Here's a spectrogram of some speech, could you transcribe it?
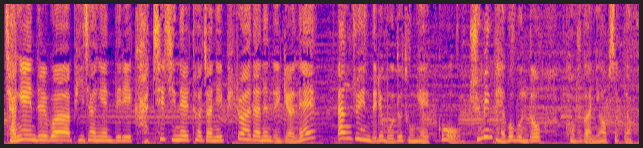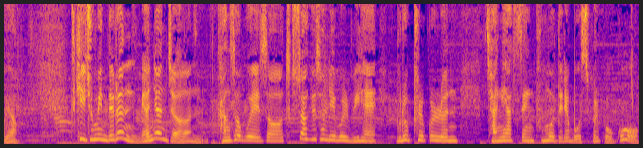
장애인들과 비장애인들이 같이 지낼 터전이 필요하다는 의견에 땅 주인들이 모두 동의했고 주민 대부분도 거부감이 없었다고요. 특히 주민들은 몇 년 전 강서구에서 특수학교 설립을 위해 무릎을 꿇는 장애 학생 부모들의 모습을 보고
